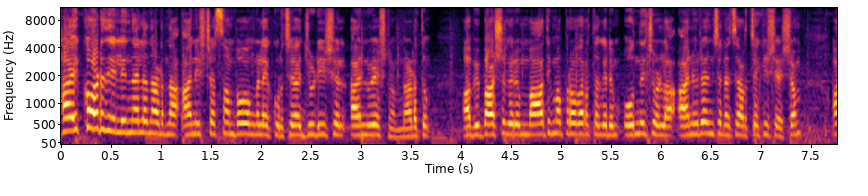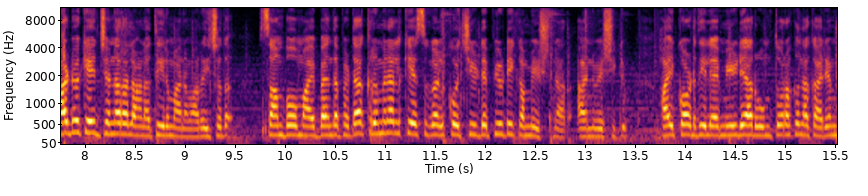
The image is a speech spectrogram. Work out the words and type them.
ഹൈക്കോടതിയിൽ ഇന്നലെ നടന്ന അനിഷ്ട സംഭവങ്ങളെക്കുറിച്ച് ജുഡീഷ്യൽ അന്വേഷണം നടത്തും. അഭിഭാഷകരും മാധ്യമപ്രവർത്തകരും ഒന്നിച്ചുള്ള അനുരഞ്ജന ചർച്ചയ്ക്ക് ശേഷം അഡ്വക്കേറ്റ് ജനറലാണ് തീരുമാനം അറിയിച്ചത്. സംഭവവുമായി ബന്ധപ്പെട്ട് ക്രിമിനൽ കേസുകൾ കൊച്ചി ഡെപ്യൂട്ടി കമ്മീഷണർ അന്വേഷിക്കും. ഹൈക്കോടതിയിലെ മീഡിയ റൂം തുറക്കുന്ന കാര്യം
